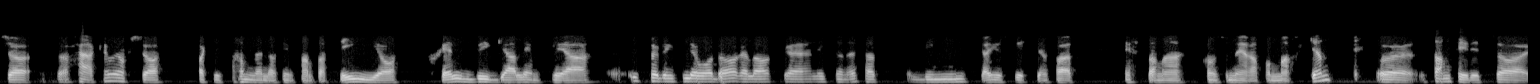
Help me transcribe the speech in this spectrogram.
Så, så här kan vi också faktiskt använda sin fantasi och själv bygga lämpliga utfodringslådor eller eh, liknande så att vi minskar just risken för att hästarna konsumerar från marken. Och samtidigt så,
